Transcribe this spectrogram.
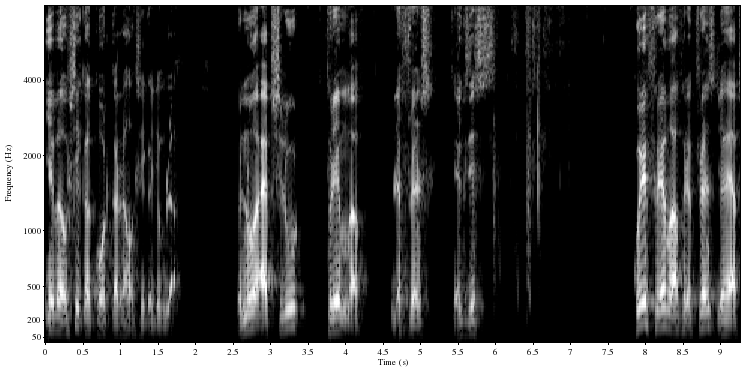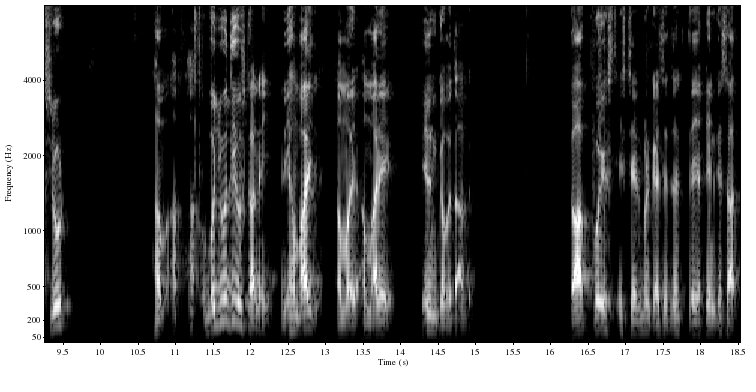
یہ میں اسی کا کوٹ کر رہا ہوں، اسی کا جملہ۔ No absolute frame of reference exist کوئی فریم آف ریفرنس جو ہے ایبسلوٹ ہم وجود ہی اس کا نہیں یعنی ہماری ہمارے علم کے مطابق۔ تو آپ کوئی اسٹیٹمنٹ کیسے دے سکتے یقین کے ساتھ؟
